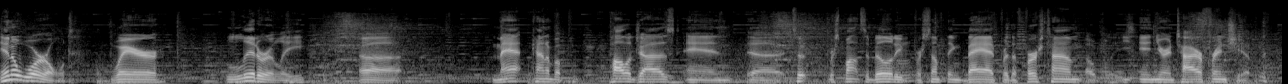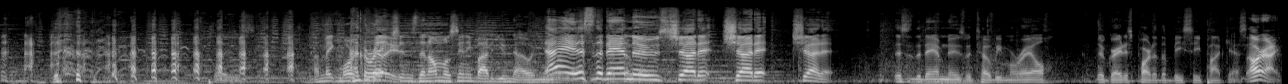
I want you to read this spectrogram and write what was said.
in a world where literally uh, Matt kind of ap- apologized and uh, took responsibility for something bad for the first time Oh, in your entire friendship. Please, I make more I corrections than almost anybody you know. And you know hey, that. this is the damn news. Shut it. Shut it. Shut it. This is the damn news with Toby Morrell, the greatest part of the BC podcast. All right.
